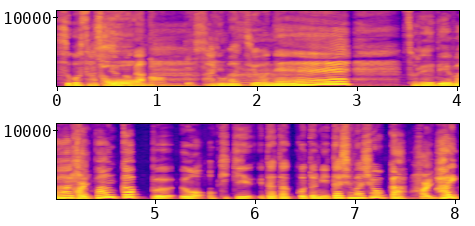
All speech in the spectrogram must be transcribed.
凄さっていうのがありますよね。それではジャパンカップをお聞きいただくことにいたしましょうか。はい。はい、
